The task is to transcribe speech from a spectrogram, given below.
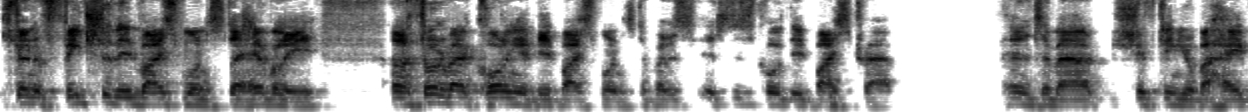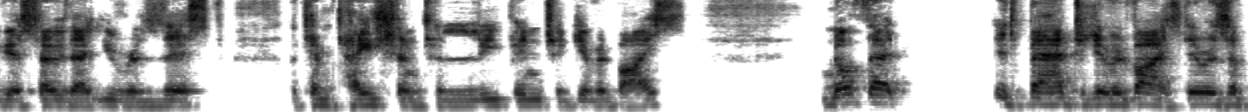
It's going to feature the advice monster heavily. And I thought about calling it the advice monster, but it's, it's just called the advice trap. And it's about shifting your behavior so that you resist the temptation to leap in to give advice. Not that it's bad to give advice. There is a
